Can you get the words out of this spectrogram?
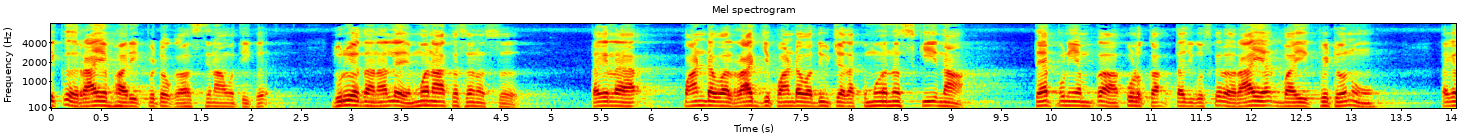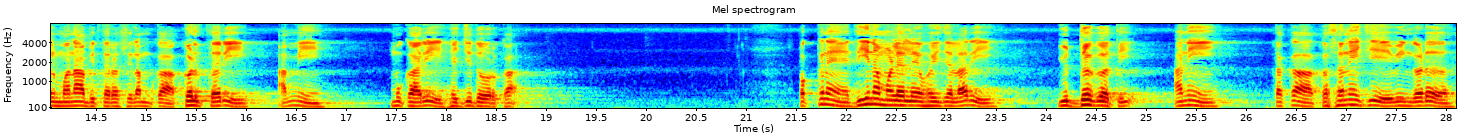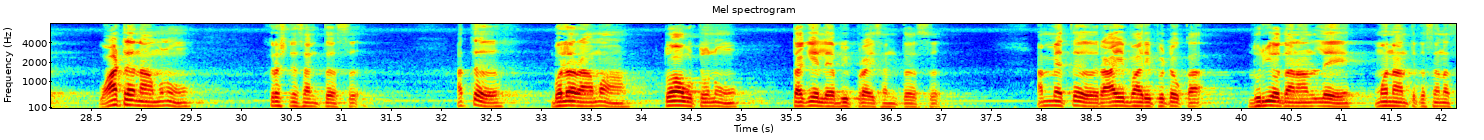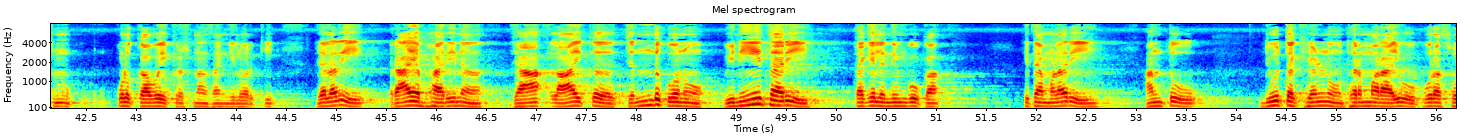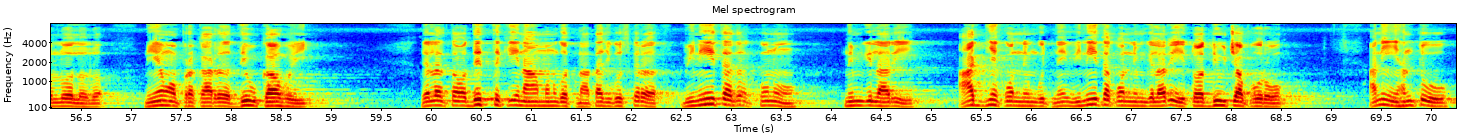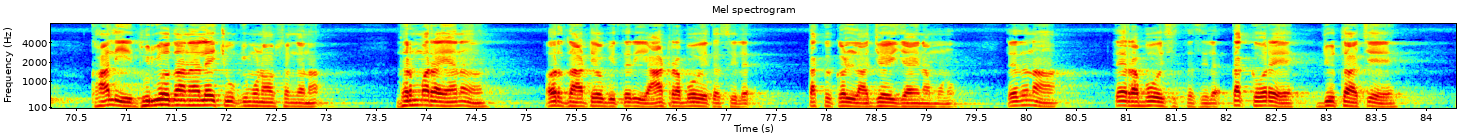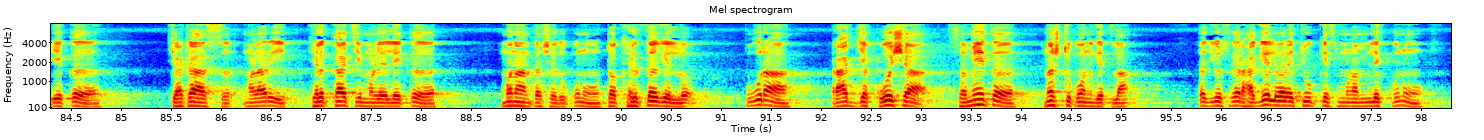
एक रायभारीक पेटोवक हस्तिनावतीक दुर्योधनाले मन आकसनस तागेल्या पांडवा राज्य पांडवा दिवचे ताका मनस की ना त्या पुणी आमकां कळका ताजे गोस्कर राय बाईक पेटोवन तागेले मना भितर आशिल्ले आमकां कळतरी आमी मुखारी हेजी दवरता पक्कने दिना म्हळेले व्हय जाल्यार युद्धगती आनी ताका कसनेची विंगड वाट ना म्हणू कृष्ण सांगतास आत बलरामा तोवा उठून तागेले अभिप्राय सांगतास आम्यात रायबारी पेटोवका दुर्योधनाले मनांत कसनास म्हूण कुळकावय कृष्णान सांगिल्ले वरकी जाल्यार रायभारीन ज्या लायक चंद कोन विनीतारी तागेले निंबुका कित्याक म्हळ्यार आनी तूं ದ್ಯೂತ ಖೇಳ್ನು ಧರ್ಮರಾಯು ಪೂರ ಸೊಲ್ಲೋಲೋಲು ನಿಯಮ ಪ್ರಕಾರ ದಿವ್ ಕಾ ಹೊಯ್ ಎಲ್ಲ ತೋ ದಿತ್ತ ಕೀ ನಾ ಮನ್ ಗೊತ್ತನಾ ತಾಜಿ ಗೋಸ್ಕರ ವಿನೀತ ಕೊನು ನಿಮ್ಗಿಲಾರಿ ಆಜ್ಞೆ ಕೊನ್ ನಿಮ್ಗುತ್ನೆ ವಿನೀತ ಕೊನ್ ನಿಮ್ಗಿಲಾರಿ ತೋ ದಿವ್ಚ ಪೂರೋ ಅನಿ ಹಂತು ಖಾಲಿ ದುರ್ಯೋಧನಾಲೆ ಚೂಕಿ ಮುಣಾವ್ ಸಂಗನ ಧರ್ಮರಾಯನ ಅರ್ಧ ಆಟ್ಯೋ ಭಿತರಿ ಆಟ ರಬೋ ವೇತಸಿಲೆ ತಕ್ಕ ಕಳ್ಳ ಜಯ ಜಾಯನ ಮುನು ತೇದನ ತೆ ರಬೋ ವೇಸಿತ್ತಸಿಲೆ ತಕ್ಕವರೆ ದ್ಯುತಾಚೆ एक चटास म्हळ्यार खेळकाची म्हळ्यार एक मनान तशें दुखून तो खेळत गेल्लो पुरा राज्य कोशा समेत नश्ट कोन घेतला ताजे उसकर हागेल वरे चूकेस म्हूण आमी लेखून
